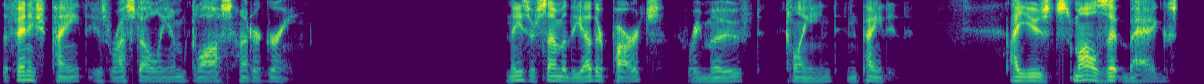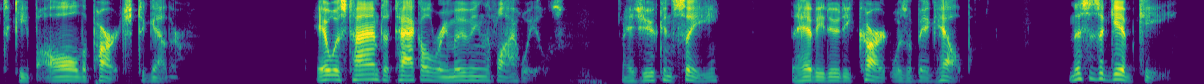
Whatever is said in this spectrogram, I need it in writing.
The finished paint is Rust-Oleum Gloss Hunter Green. And these are some of the other parts removed, cleaned, and painted. I used small zip bags to keep all the parts together. It was time to tackle removing the flywheels. As you can see, the heavy duty cart was a big help. This is a Gib key.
